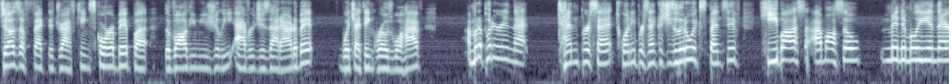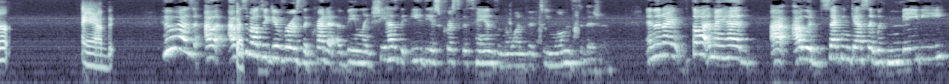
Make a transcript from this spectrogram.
does affect the DraftKings score a bit, but the volume usually averages that out a bit, which I think Rose will have. I'm going to put her in that 10%, 20% because she's a little expensive. Ribas, I'm also minimally in there. And Who has, I, I was about to give Rose the credit of being like, she has the easiest, crispest hands in the 115 women's division. And then I thought in my head, I, I would second guess it with maybe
